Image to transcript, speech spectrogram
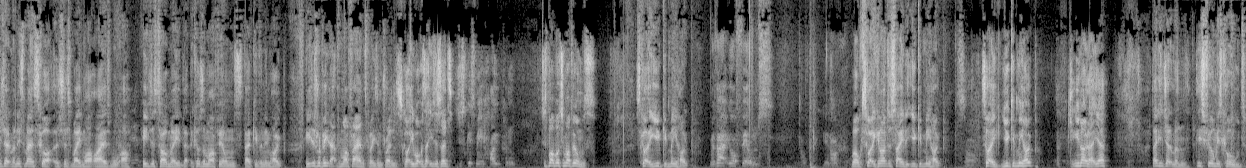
and gentlemen, this man Scott has just made my eyes water. He just told me that because of my films, they've given him hope. Can you just repeat that for my fans, please, and friends? Scotty, what was that you just said? just gives me hope and Just by watching my films. Scotty, you give me hope. without your films, oh, you know, Well, Scotty, can I just say that you give me hope? so Scotty, you give me hope? definitely. You know that, yeah? Ladies and gentlemen, this film is called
